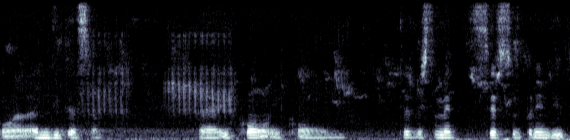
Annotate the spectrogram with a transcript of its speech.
com a, a meditação é, e, com, e com, vezes, também ser surpreendido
